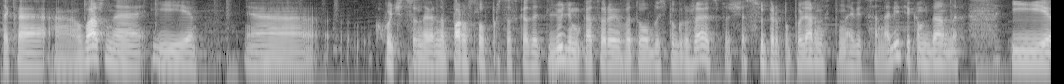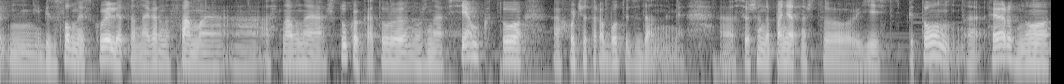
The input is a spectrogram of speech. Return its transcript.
такая а, важная. И э, Хочется, наверное, пару слов просто сказать людям, которые в эту область погружаются, потому что сейчас супер популярно становиться аналитиком данных. И, безусловно, SQL это, наверное, самая а, основная штука, которая нужна всем, кто а, хочет работать с данными. А, совершенно понятно, что есть Python, R, но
